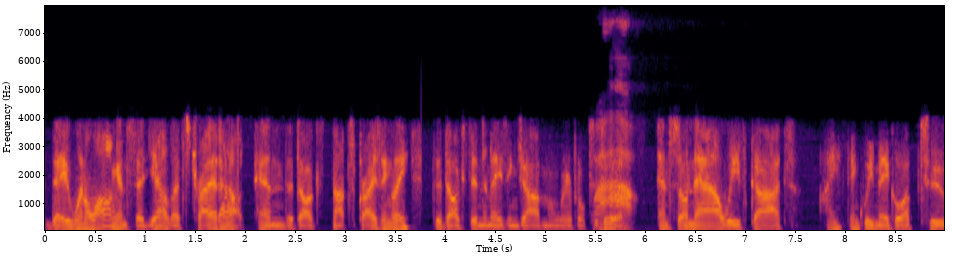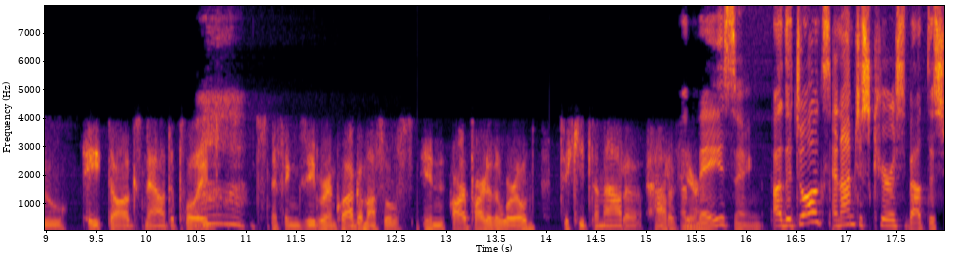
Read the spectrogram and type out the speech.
They went along and said, yeah, let's try it out. And the dogs, not surprisingly, the dogs did an amazing job and we were able to do it. And so now we've got, I think we may go up to eight dogs now deployed sniffing zebra and quagga mussels in our part of the world to keep them out of out of here. Amazing. Are the dogs, and I'm just curious about this,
